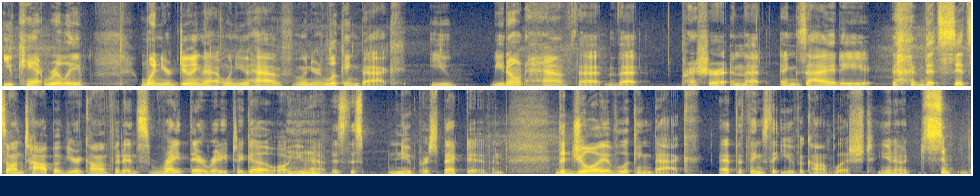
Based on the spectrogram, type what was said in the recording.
you can't really when you're doing that when you have when you're looking back you you don't have that that pressure and that anxiety that sits on top of your confidence right there ready to go. All you have is this new perspective and the joy of looking back at the things that you've accomplished you know sim-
